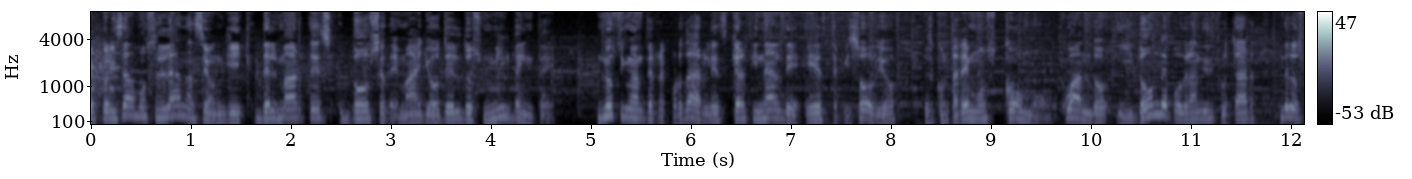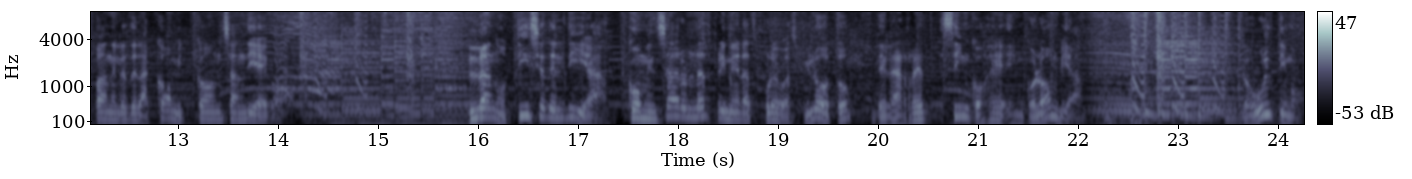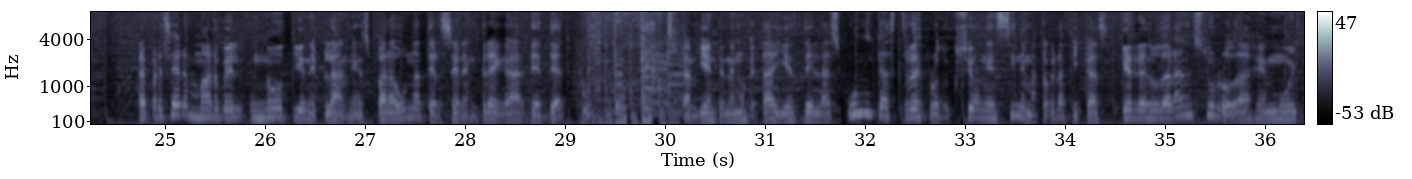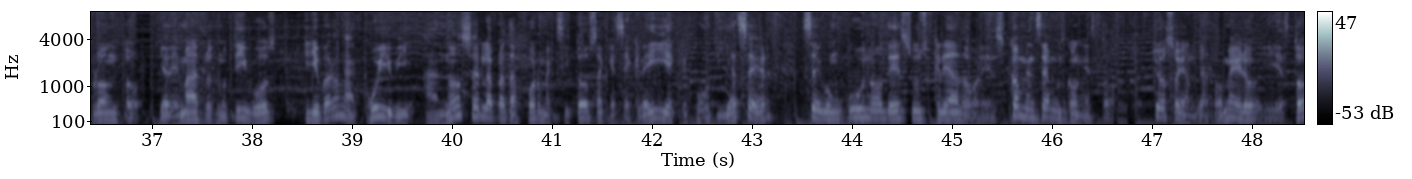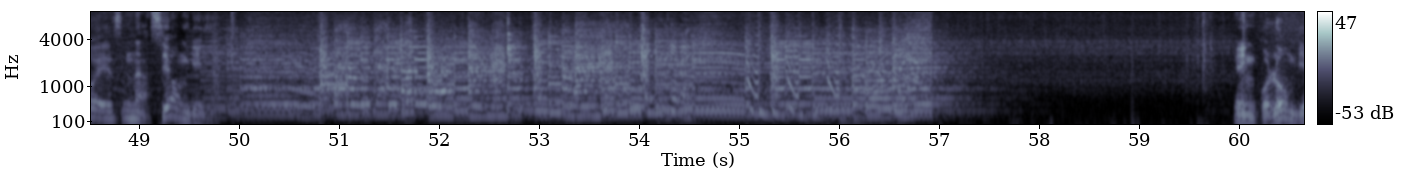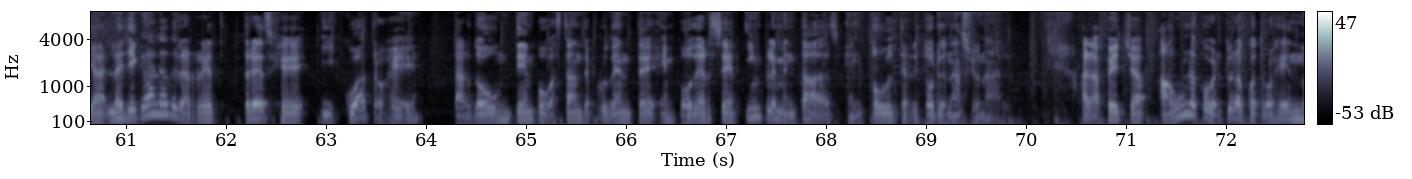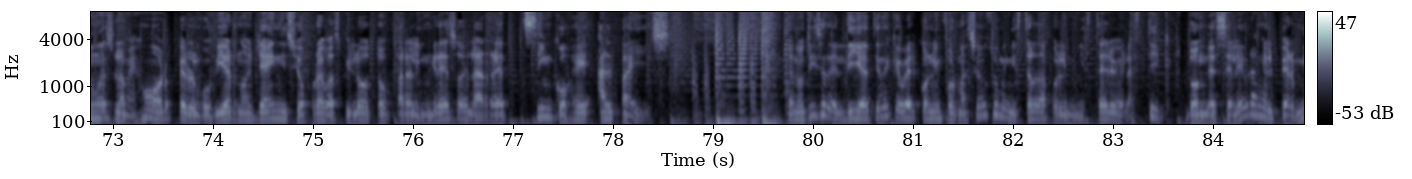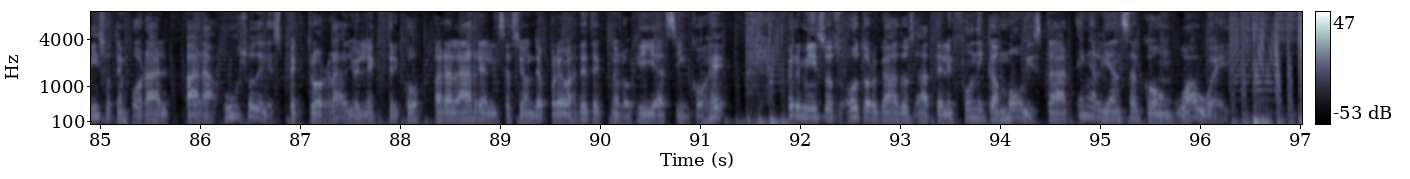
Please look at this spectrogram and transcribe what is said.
Actualizamos la Nación Geek del martes 12 de mayo del 2020. No sin antes recordarles que al final de este episodio les contaremos cómo, cuándo y dónde podrán disfrutar de los paneles de la Comic Con San Diego. La noticia del día. Comenzaron las primeras pruebas piloto de la red 5G en Colombia. Lo último. Al parecer Marvel no tiene planes para una tercera entrega de Deadpool. También tenemos detalles de las únicas tres producciones cinematográficas que reanudarán su rodaje muy pronto y además los motivos que llevaron a Quibi a no ser la plataforma exitosa que se creía que podía ser según uno de sus creadores. Comencemos con esto. Yo soy Andrés Romero y esto es Nación Geek. En Colombia, la llegada de la red 3G y 4G tardó un tiempo bastante prudente en poder ser implementadas en todo el territorio nacional. A la fecha, aún la cobertura 4G no es la mejor, pero el gobierno ya inició pruebas piloto para el ingreso de la red 5G al país. La noticia del día tiene que ver con la información suministrada por el Ministerio de las TIC, donde celebran el permiso temporal para uso del espectro radioeléctrico para la realización de pruebas de tecnología 5G. Permisos otorgados a Telefónica Movistar en alianza con Huawei.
